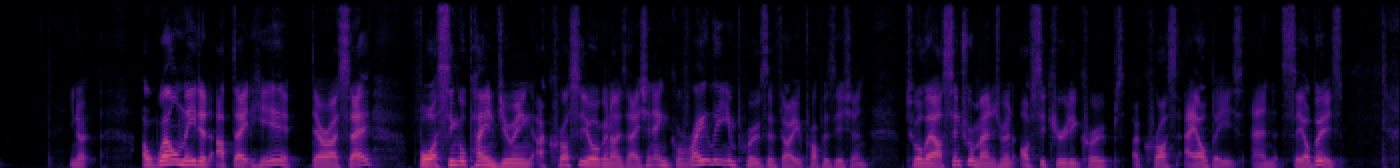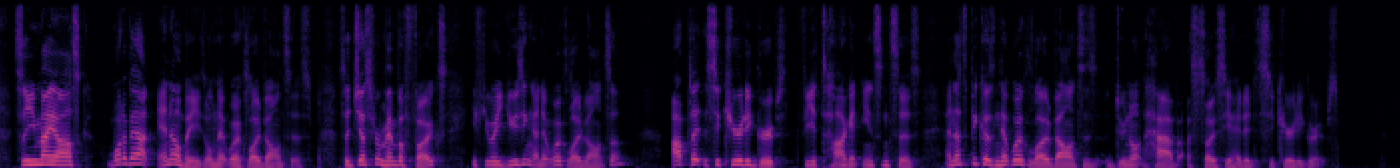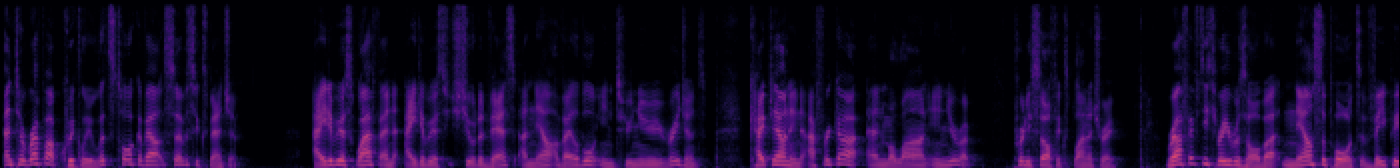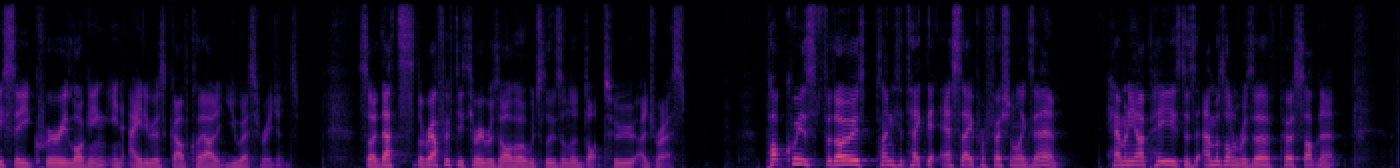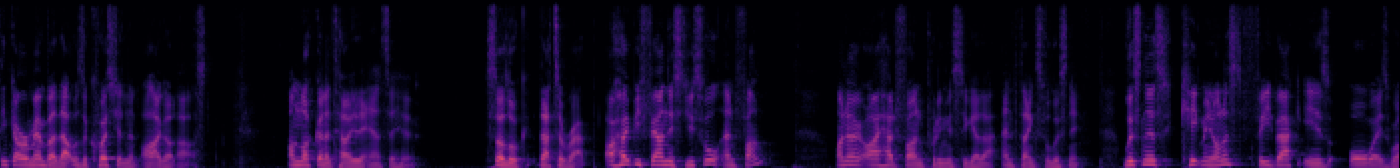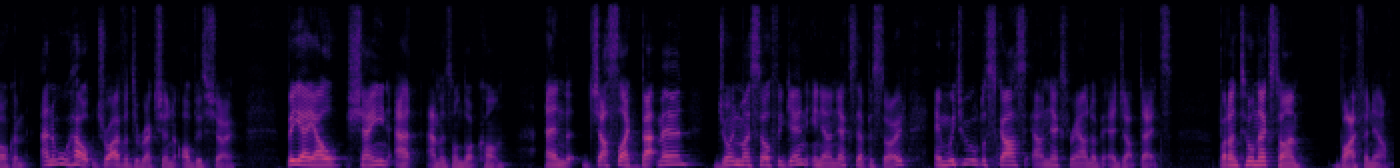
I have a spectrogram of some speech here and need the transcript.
You know, a well needed update here, dare I say, for single pane viewing across the organization and greatly improves the value proposition to allow central management of security groups across ALBs and CLBs. So you may ask, what about NLBs or network load balancers? So just remember, folks, if you are using a network load balancer, update the security groups for your target instances. And that's because network load balancers do not have associated security groups. And to wrap up quickly, let's talk about service expansion. AWS WAF and AWS Shield Advanced are now available in two new regions Cape Town in Africa and Milan in Europe. Pretty self explanatory. Route 53 Resolver now supports VPC query logging in AWS GovCloud US regions. So that's the Route 53 Resolver, which lives on the .2 address. Pop quiz for those planning to take the SA professional exam. How many IPs does Amazon reserve per subnet? I think I remember that was a question that I got asked. I'm not going to tell you the answer here. So, look, that's a wrap. I hope you found this useful and fun. I know I had fun putting this together, and thanks for listening. Listeners, keep me honest, feedback is always welcome and it will help drive the direction of this show. BAL Shane at Amazon.com. And just like Batman, join myself again in our next episode, in which we will discuss our next round of Edge updates. But until next time, bye for now.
